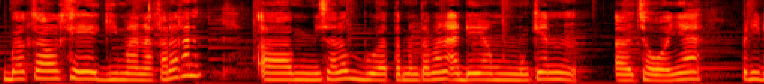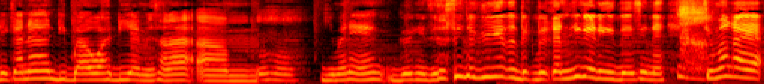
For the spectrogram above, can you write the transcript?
bakal kayak gimana karena kan em, misalnya buat teman-teman ada yang mungkin eh, cowoknya pendidikannya di bawah dia misalnya em, Mhm. gimana ya gue ngejelasinnya gue gitu deg-degan juga nih ngejelasinnya cuma kayak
